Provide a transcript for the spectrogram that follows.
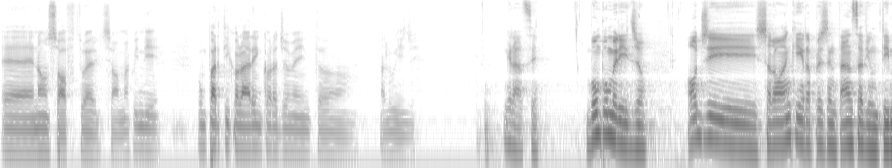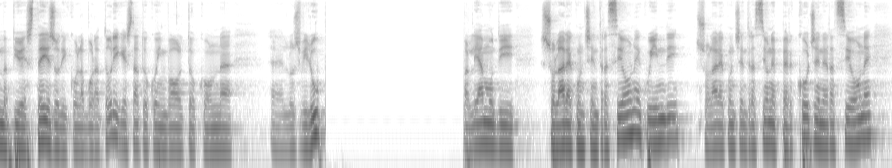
eh, non software, insomma, quindi un particolare incoraggiamento a Luigi. Grazie. Buon pomeriggio. Oggi sarò anche in rappresentanza di un team più esteso di collaboratori che è stato coinvolto con eh, lo sviluppo. Parliamo di solare a concentrazione, quindi solare a concentrazione per cogenerazione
